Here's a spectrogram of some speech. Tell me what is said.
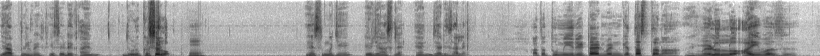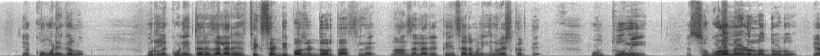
ह्या फिल्मी केसडीक हांवें धूळ करसलो. हेंच म्हजें येवजण आसलें हें जारी जालें आतां तुमी रिटायरमेंट घेता आसतना. मेळिल्लो आयवज ह्या कोंगणे गेलो उरले कोणी तर जाल्यार फिक्सड डिपॉझिट दवरता आसले ना जाल्यार खंयसर म्हणी इन्वेस्ट करते पूण तुमी हे सगळो मेळिल्लो दुडू ह्या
